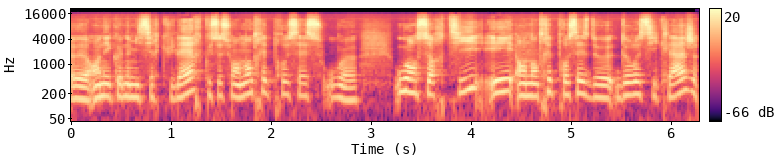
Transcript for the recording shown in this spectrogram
euh, en économie circulaire, que ce soit en entrée de process ou, euh, ou en sortie, et en entrée de process de, recyclage.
